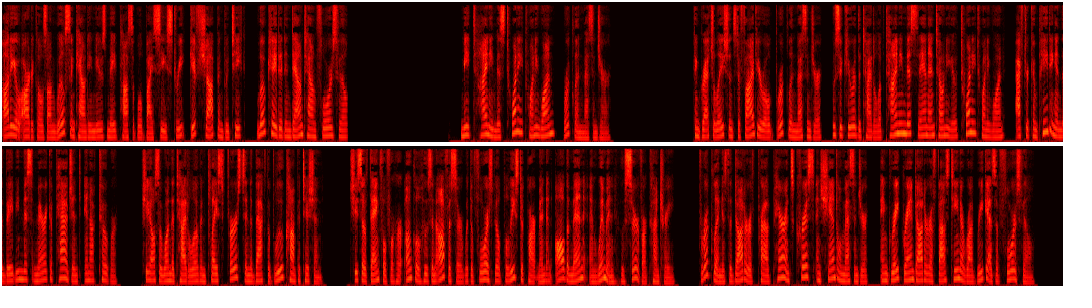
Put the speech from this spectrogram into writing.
Audio articles on Wilson County News made possible by C Street Gift Shop and Boutique, located in downtown Floresville. Meet Tiny Miss 2021, Brooklyn Messenger. Congratulations to five year old Brooklyn Messenger, who secured the title of Tiny Miss San Antonio 2021 after competing in the Baby Miss America pageant in October. She also won the title of and placed first in the Back the Blue competition. She's so thankful for her uncle, who's an officer with the Floresville Police Department, and all the men and women who serve our country. Brooklyn is the daughter of proud parents Chris and Chantal Messenger, and great granddaughter of Faustina Rodriguez of Floresville.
